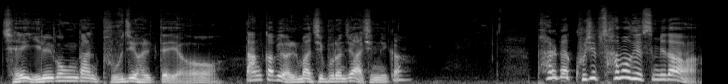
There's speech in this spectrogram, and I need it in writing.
제1공단 부지할 때요. 땅값이 얼마 지불한지 아십니까? 893억 했습니다.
